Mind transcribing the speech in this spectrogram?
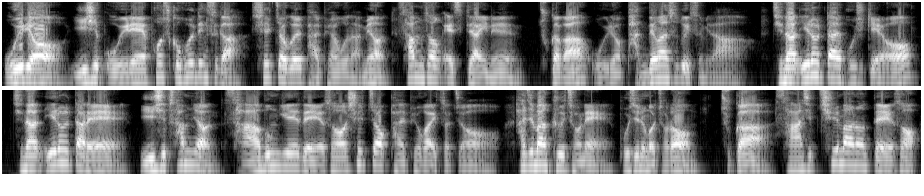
오히려 25일에 포스코 홀딩스가 실적을 발표하고 나면 삼성 SDI는 주가가 오히려 반등할 수도 있습니다. 지난 1월달 보실게요. 지난 1월달에 23년 4분기에 대해서 실적 발표가 있었죠. 하지만 그 전에 보시는 것처럼 주가 47만 원대에서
